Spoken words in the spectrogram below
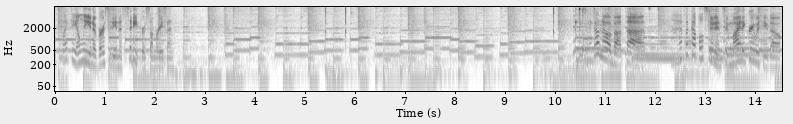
It's like the only university in the city for some reason. Know about that. I have a couple students who might agree with you, though.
